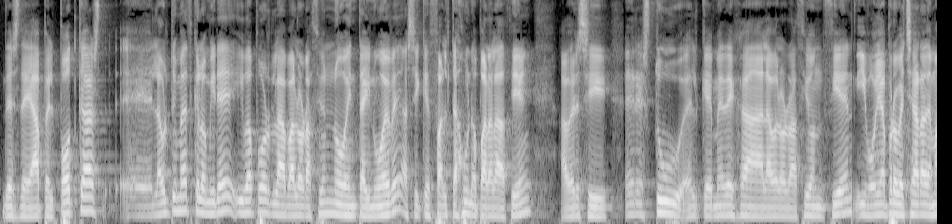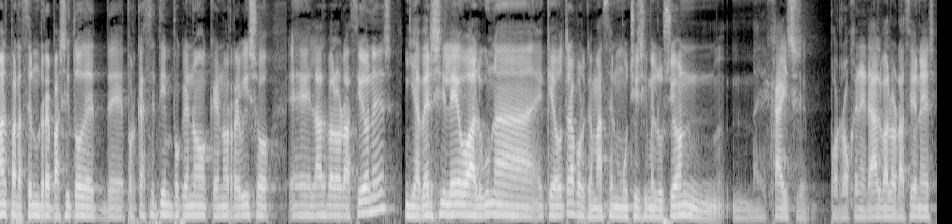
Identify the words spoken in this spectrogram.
desde Apple Podcast. Eh, la última vez que lo miré iba por la valoración 99, así que falta una para la 100. A ver si eres tú el que me deja la valoración 100. Y voy a aprovechar además para hacer un repasito de, porque hace tiempo que no, que no reviso eh, las valoraciones y a ver si leo alguna que otra porque me hacen muchísima ilusión. Me dejáis por lo general valoraciones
